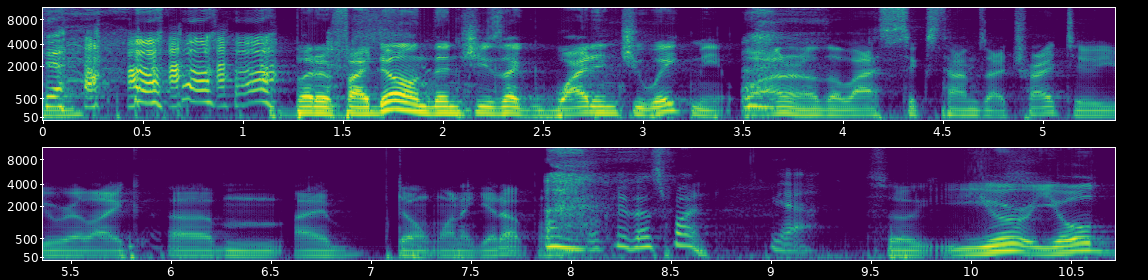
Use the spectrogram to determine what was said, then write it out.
You know? but if I don't, then she's like, "Why didn't you wake me?" Well, I don't know. The last six times I tried to, you were like, um, "I don't want to get up." Like, okay, that's fine. Yeah. So you're you'll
